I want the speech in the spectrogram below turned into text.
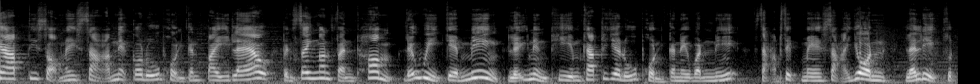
ครับ ที่ 2 ใน 3 เนี่ย ก็รู้ผลกันไปแล้ว เป็นไส้งอนแฟนทอม และวีเกมมิ่งเหลืออีก1ทีมครับ ที่จะรู้ผลกันในวันนี้ 30 เมษายน และลีกสุด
